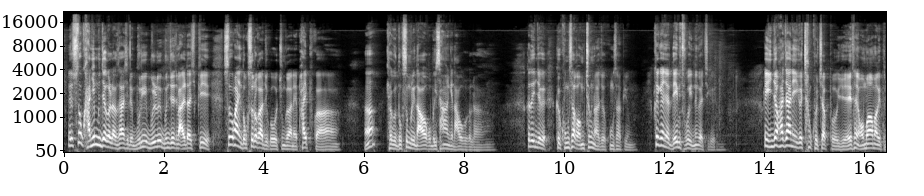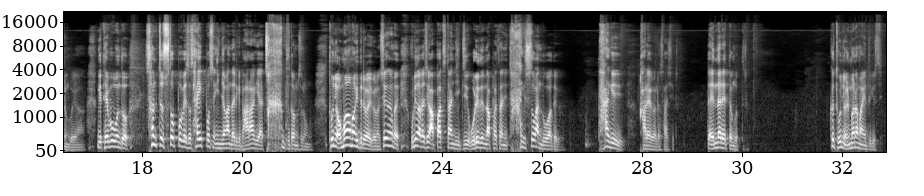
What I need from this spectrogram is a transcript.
수도관이 문제가 걸려 사실은 물이 물 문제 좀 알다시피 수도관이 녹슬어 가지고 중간에 파이프가 어 결국 녹수물이 나오고 뭐 이상한 게 나오고 그러. 근데 이제 그, 그 공사가 엄청나죠 공사 비용. 그러니까 이제 내비 두고 있는 거야 지금. 그러니까 인정하자니 이거 참 골치 아파. 예산이 어마어마하게 드는 거야. 그게 대부분도 선뜻 수도법에서 사익보수 인정한다 이렇게 말하기가 참 부담스러운 거야. 돈이 어마어마하게 들어가 이거는. 생각해보면 우리나라 지금 아파트 단지 그 오래된 아파트 단지 다 이게 수도관 노화되고 다 이게 가래 걸려 사실은. 또 옛날에 했던 것들은. 그 돈이 얼마나 많이 들겠어요.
